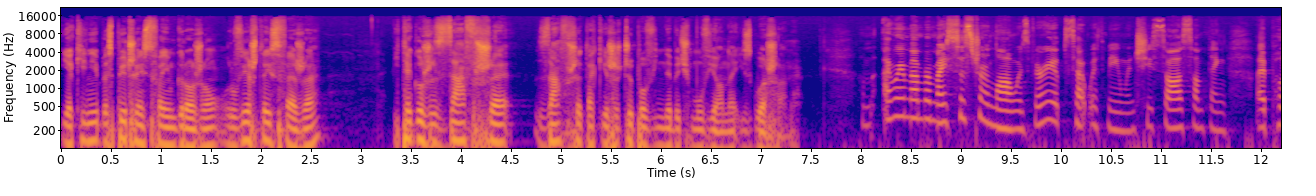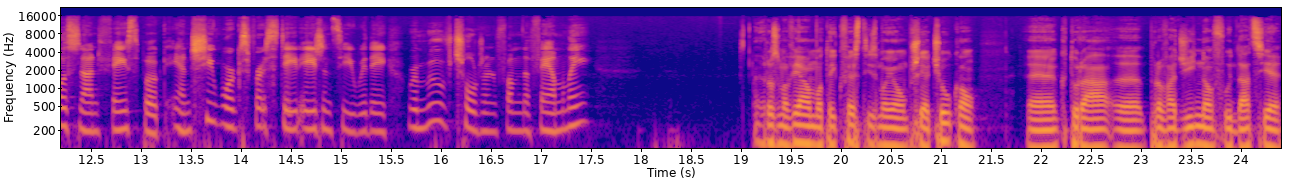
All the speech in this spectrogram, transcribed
jakie niebezpieczeństwa im grożą, również w tej sferze i tego, że zawsze, zawsze takie rzeczy powinny być mówione i zgłaszane. Um, I remember my sister in law was very upset with me when she saw something I posted on Facebook, and she works for a state agency where they remove children from the family. Rozmawiałam o tej kwestii z moją przyjaciółką, która e, prowadzi inną fundację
